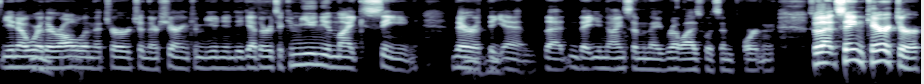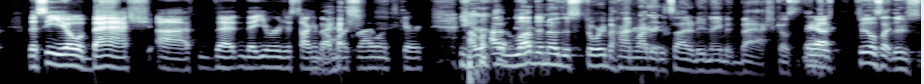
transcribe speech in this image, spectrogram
you know, where Mm. they're all in the church and they're sharing communion together. It's a communion-like scene there at the end that that unites them and they realize what's important. So that same character, the CEO of Bash, uh, that that you were just talking about, Mark Bash. Rylance character. I, I would love to know the story behind why they decided to name it Bash because it Yeah. just feels like there's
